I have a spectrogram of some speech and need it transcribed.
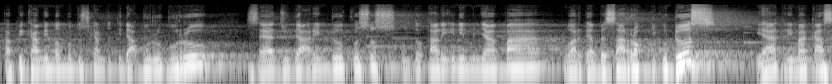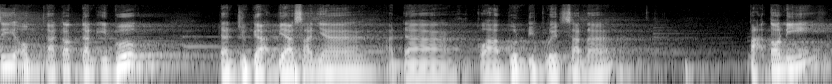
Tapi kami memutuskan untuk tidak buru-buru. Saya juga rindu khusus untuk kali ini menyapa keluarga besar Rock di Kudus. Ya terima kasih Om Gatot dan Ibu. Dan juga biasanya ada Koabun di Pluit sana. Pak Tony,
